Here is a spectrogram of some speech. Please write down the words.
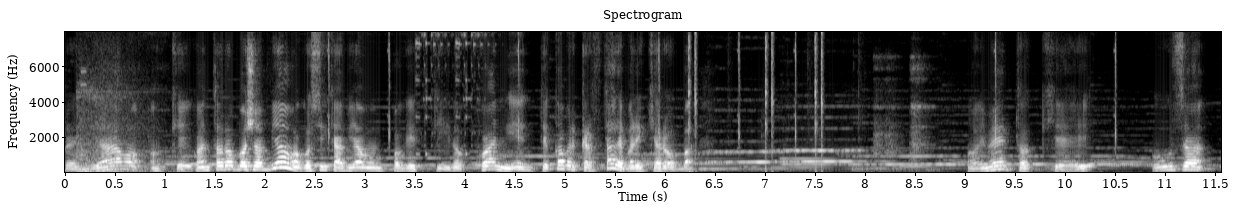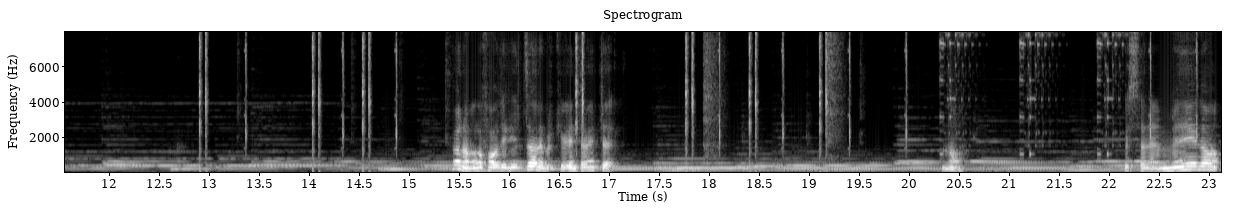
Prendiamo. Ok, quanta roba ci abbiamo? Così capiamo un pochettino. Qua niente. Qua per craftare parecchia roba. Movimento, ok. Usa. Però non me lo fa utilizzare perché evidentemente... No. Questa nemmeno.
